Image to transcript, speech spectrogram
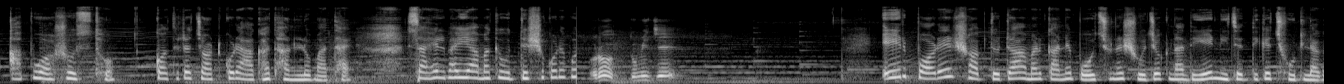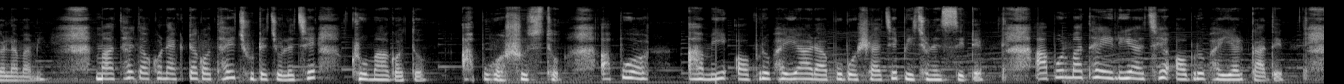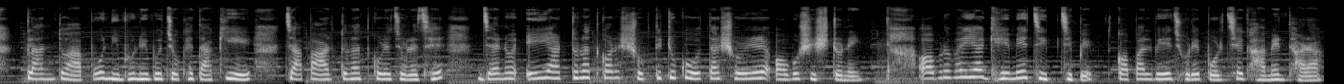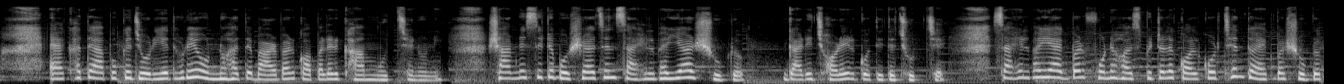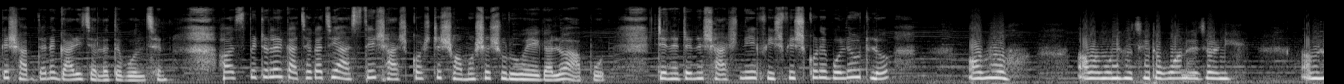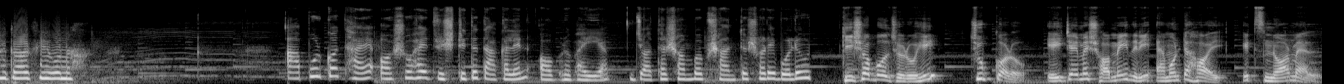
আপু অসুস্থ। কথাটা চট করে আঘাত হানলো মাথায়। সাহেল ভাইয়া আমাকে উদ্দেশ্য করে রোদ তুমি যে এর পরের শব্দটা আমার কানে পৌঁছানোর সুযোগ না দিয়ে নিচের দিকে ছুট লাগালাম আমি। মাথায় তখন একটা কথাই ছুটে চলেছে ক্রমাগত। আপু অসুস্থ। আপু আমি অব্র ভাইয়া আর আপু বসে আছে পিছনের সিটে আপুর মাথায় এলিয়ে আছে অব্র ভাইয়ার কাঁধে। ক্লান্ত আপু নিভু নিভু চোখে তাকিয়ে চাপা আর্তনাদ করে চলেছে, যেন এই আর্তনাদ করার শক্তিটুকুও তার শরীরে অবশিষ্ট নেই। অব্র ভাইয়া ঘেমে চিপচিপে, কপাল বেয়ে ঝরে পড়ছে ঘামের ধারা। এক হাতে আপুকে জড়িয়ে ধরে অন্য হাতে বারবার কপালের ঘাম মুছছেন উনি। সামনের সিটে বসে আছেন সাহিল ভাইয়া আর শুভ্র। গাড়ি ঝড়ের গতিতে ছুটছে। সাহিল ভাইয়া একবার ফোনে হসপিটালে কল করছেন তো একবার শুভ্রকে সাবধানে গাড়ি চালাতে বলছেন। হসপিটালের কাছাকাছি আসতেই শ্বাসকষ্টের সমস্যা শুরু হয়ে গেল আপুর। টেনে টেনে শ্বাস নিয়ে ফিসফিস করে বলে উঠল অভ্র আমার মনে হচ্ছে এটা ওয়ান ওয়ে জার্নি আমি হয়তো আর ফিরবো না। আপুর কথায় অসহায় দৃষ্টিতে তাকালেন অভ্র ভাইয়া। যথাসম্ভব শান্ত স্বরে বলে কী সব বলছো রুহি? চুপ করো। এই টাইমে সব মেয়েদেরই এমনটা হয়। It's normal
